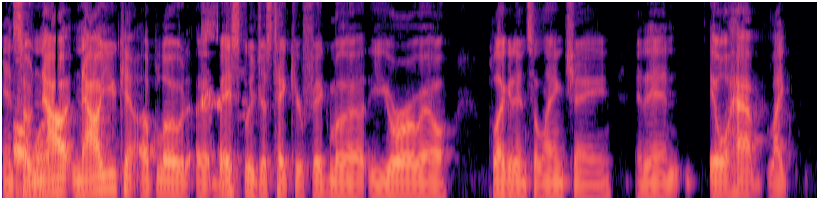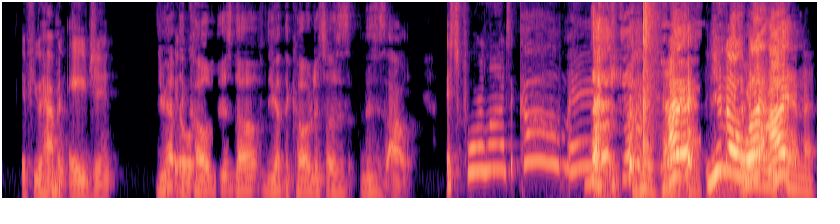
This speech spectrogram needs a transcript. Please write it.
And Oh, so wow. now now you can upload uh, basically just take your Figma URL, plug it into LangChain, and then it'll have like if you have an agent, Do you have to code this though? Do you have to code this? Or is this, this is out. it's four lines of code, man. I, you know You what? always I saying that.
